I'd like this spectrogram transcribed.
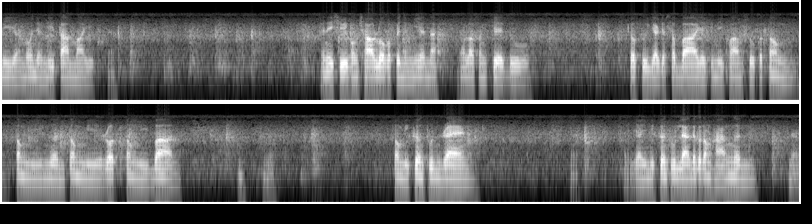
มีอย่างโน้นอย่างนี้ตามมาอีกนะอันนี้ชีวิตของชาวโลกก็เป็นอย่างนี้นะ ถ้าเราสังเกตดู ก็คืออยากจะสบาย อยากจะมีความสุขก็ต้องต้องมีเงิน ต้องมีรถ ต้องมีบ้าน ต้องมีเครื่องทุนแรง อยากมีเครื่องทุนแรงแล้วก็ต้องหาเงินนะ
